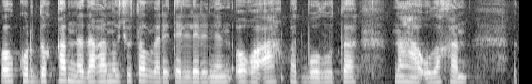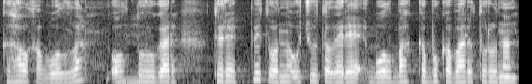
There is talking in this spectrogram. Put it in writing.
Ол курдук қаннадағаны учуталлар этеллеринен оға ақпат болута наха улахан кыһалға болла. Ол туғар төрөппүт, онна учуталары болбакка бука бары турунан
